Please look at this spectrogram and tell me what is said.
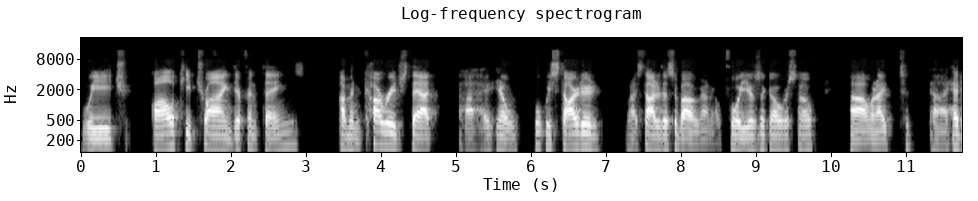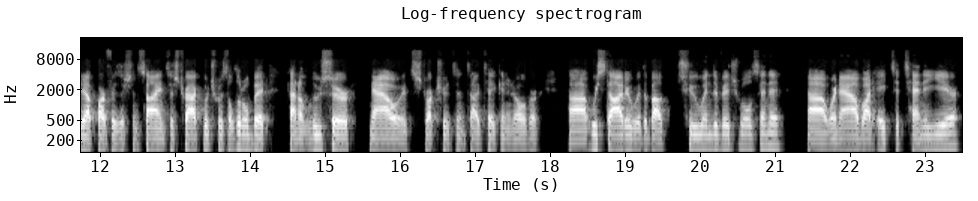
We ch- all keep trying different things. I'm encouraged that, uh, you know, what we started when I started this about, I don't know, four years ago or so, uh, when I t- uh, headed up our physician scientist track, which was a little bit kind of looser. Now it's structured since I've taken it over. Uh, we started with about two individuals in it. Uh, we're now about eight to 10 a year.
